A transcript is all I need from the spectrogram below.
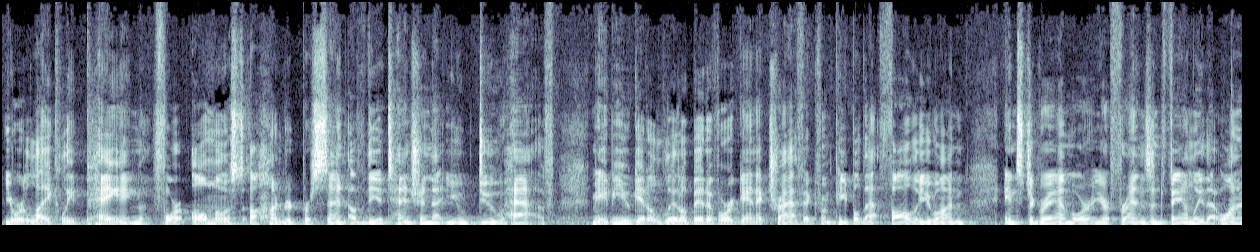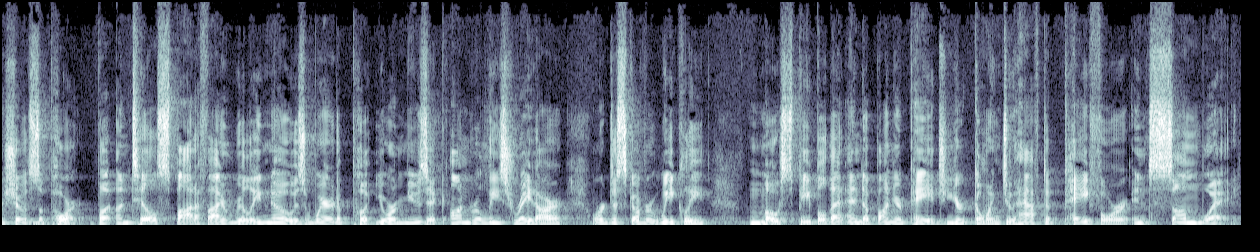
you're likely paying for almost 100% of the attention that you do have. Maybe you get a little bit of organic traffic from people that follow you on Instagram or your friends and family that want to show support. But until Spotify really knows where to put your music on release radar or discover weekly, most people that end up on your page, you're going to have to pay for in some way.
